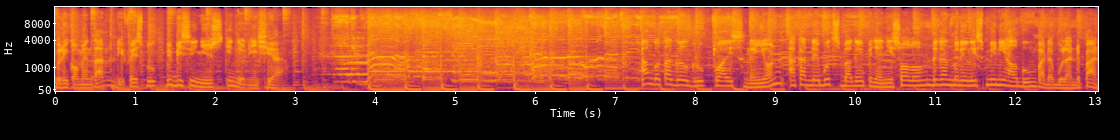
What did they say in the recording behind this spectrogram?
Beri komentar di Facebook BBC News Indonesia. Anggota girl group Twice, Neon, akan debut sebagai penyanyi solo dengan merilis mini album pada bulan depan.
